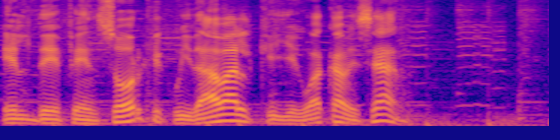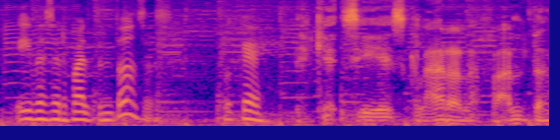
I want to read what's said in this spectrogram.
el defensor que cuidaba al que llegó a cabecear. Iba a hacer falta entonces. ¿Por qué? Es que sí, es clara la falta.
